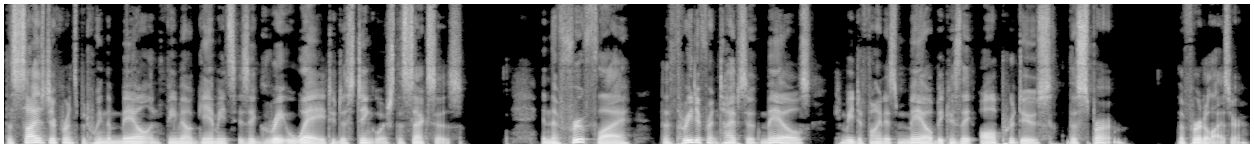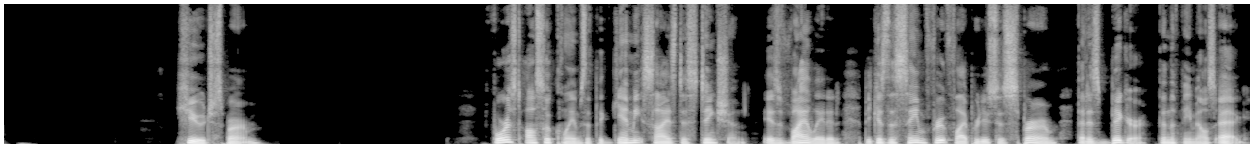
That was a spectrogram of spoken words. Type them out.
The size difference between the male and female gametes is a great way to distinguish the sexes. In the fruit fly, the three different types of males can be defined as male because they all produce the sperm, the fertilizer. Huge sperm. Forrest also claims that the gamete size distinction is violated because the same fruit fly produces sperm that is bigger than the female's egg.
